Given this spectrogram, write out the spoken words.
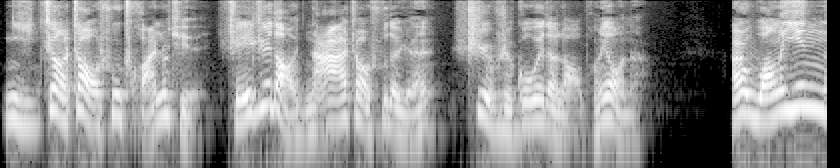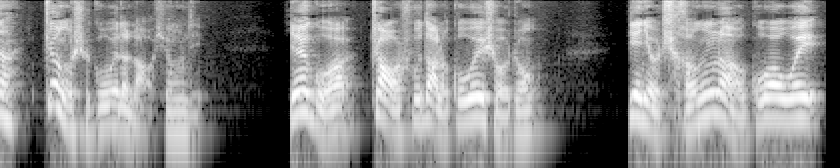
你这诏书传出去，谁知道拿诏书的人是不是郭威的老朋友呢？而王殷呢，正是郭威的老兄弟，结果诏书到了郭威手中，便就成了郭威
